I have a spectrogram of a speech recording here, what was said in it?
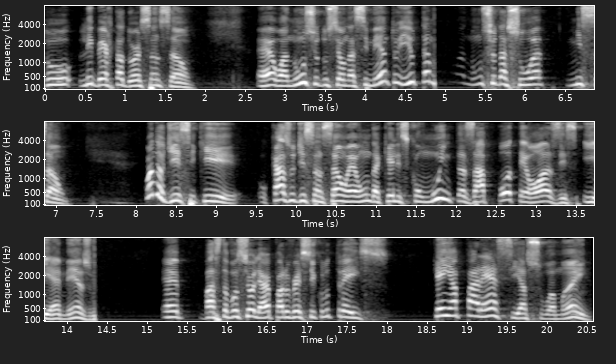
do libertador Sansão. É o anúncio do seu nascimento e também o anúncio da sua missão. Quando eu disse que o caso de Sansão é um daqueles com muitas apoteoses, e é mesmo, é, basta você olhar para o versículo 3. Quem aparece a sua mãe,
